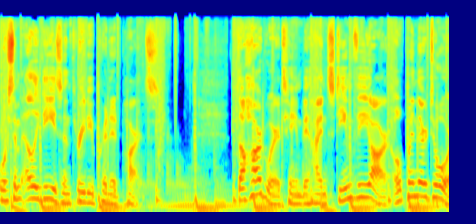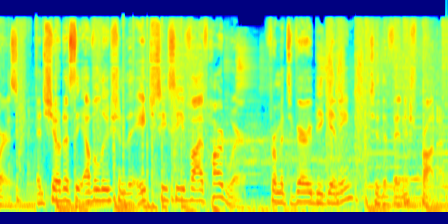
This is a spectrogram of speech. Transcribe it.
or some LEDs and 3D printed parts. The hardware team behind Steam VR opened their doors and showed us the evolution of the HTC Vive hardware from its very beginning to the finished product.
